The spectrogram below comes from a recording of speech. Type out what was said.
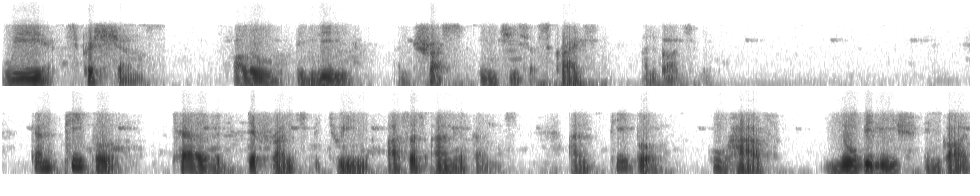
we as Christians follow, believe, and trust in Jesus Christ and God's will. Can people tell the difference between us as Anglicans and people who have no belief in God?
